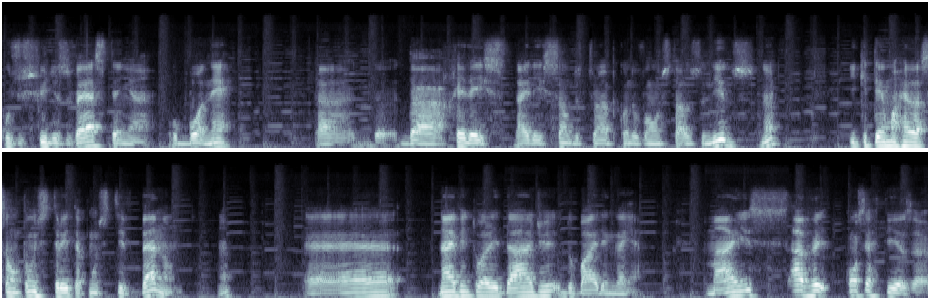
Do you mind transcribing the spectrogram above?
cujos filhos vestem a, o boné da, da, da, eleição do Trump quando vão aos Estados Unidos, né, e que tem uma relação tão estreita com Steve Bannon, né, é, na eventualidade do Biden ganhar. Mas com certeza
